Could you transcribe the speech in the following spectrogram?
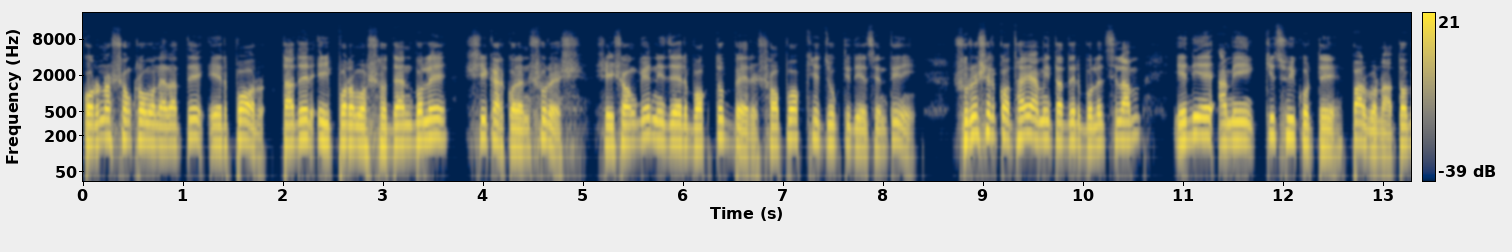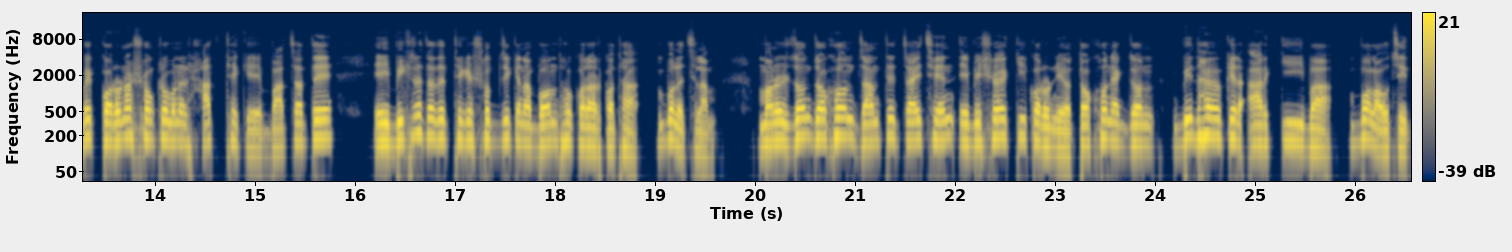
করোনা সংক্রমণ এড়াতে এরপর তাদের এই পরামর্শ দেন বলে স্বীকার করেন সুরেশ। সেই সঙ্গে নিজের বক্তব্যের সপক্ষে যুক্তি দিয়েছেন তিনি। সুরেশের কথায় আমি তাদের বলেছিলাম, এ নিয়ে আমি কিছুই করতে পারব না। তবে করোনা সংক্রমণের হাত থেকে বাঁচাতে এই বিক্রেতাদের থেকে সবজি কেনা বন্ধ করার কথা বলেছিলাম। মানুষজন যখন জানতে চাইছেন এ বিষয়ে কি করণীয়, তখন একজন বিধায়কের আর কি বা বলা উচিত।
